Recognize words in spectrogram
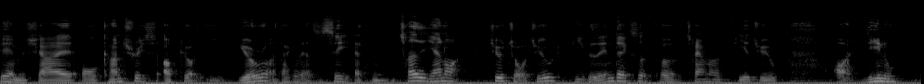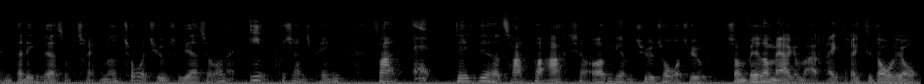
det er MSCI All Countries opgjort i euro, og der kan vi altså se, at den 3. januar 2022 peakede indekset på 324. Og lige nu, jamen der ligger vi altså på 322, så vi er altså under 1% penge fra at alt det, vi havde tabt på aktier op igennem 2022, som vel og mærke var et rigtig, rigtig dårligt år,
